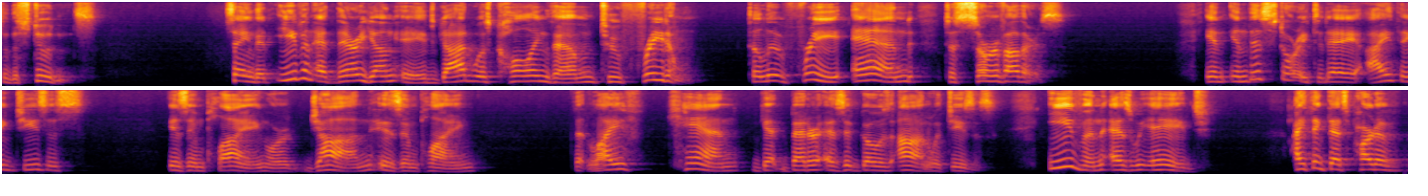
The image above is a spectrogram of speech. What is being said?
to the students saying that even at their young age, God was calling them to freedom to live free and to serve others. In, in this story today, I think Jesus is implying, or John is implying, that life can get better as it goes on with Jesus, even as we age. I think that's part of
